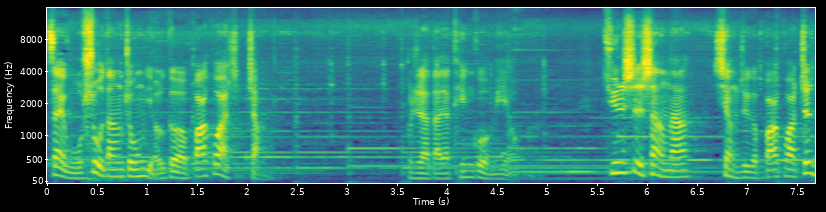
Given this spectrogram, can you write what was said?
在武术当中有一个八卦掌，不知道大家听过没有？军事上呢，像这个八卦阵，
